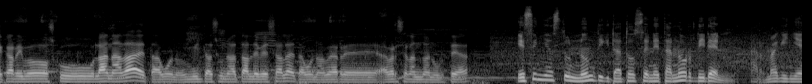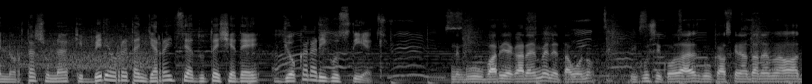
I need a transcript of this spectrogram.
ekarri bosku lana da eta, bueno, humiltasuna talde bezala eta, bueno, aber, e, aber zelan duan urtea. Ezin aztu nondik datozen eta nor diren, armaginen nortasunak bere horretan jarraitzea dute xede jokalari guztiek. Gu barriak gara hemen eta, bueno, ikusiko da, ez? Guk azkenetan eman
